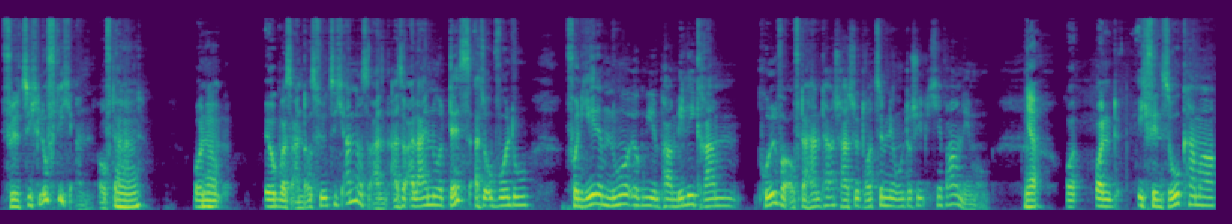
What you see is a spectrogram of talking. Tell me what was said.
fühlt sich luftig an auf der mhm. Hand. Und ja irgendwas anderes fühlt sich anders an. Also allein nur das, also obwohl du von jedem nur irgendwie ein paar Milligramm Pulver auf der Hand hast, hast du trotzdem eine unterschiedliche Wahrnehmung. Ja. Und, und ich finde, so kann man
